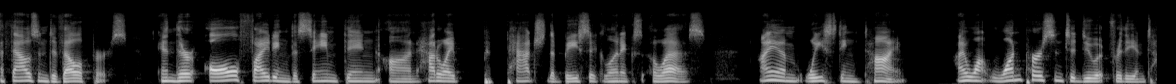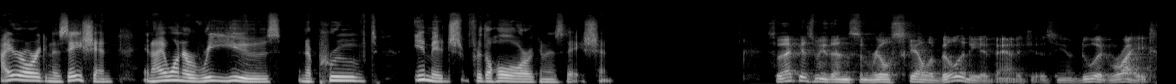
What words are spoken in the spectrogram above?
a thousand developers and they're all fighting the same thing on how do I p- patch the basic Linux OS, I am wasting time. I want one person to do it for the entire organization, and I want to reuse an approved image for the whole organization. So that gives me then some real scalability advantages. You know, do it right,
